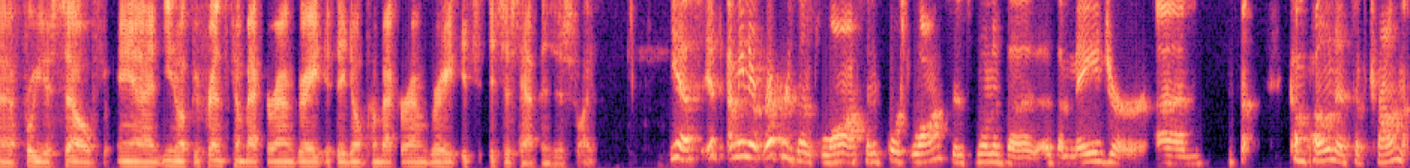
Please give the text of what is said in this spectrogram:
uh, for yourself and you know if your friends come back around great. If they don't come back around great. It, it just happens just life yes it, i mean it represents loss and of course loss is one of the the major um, components of trauma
